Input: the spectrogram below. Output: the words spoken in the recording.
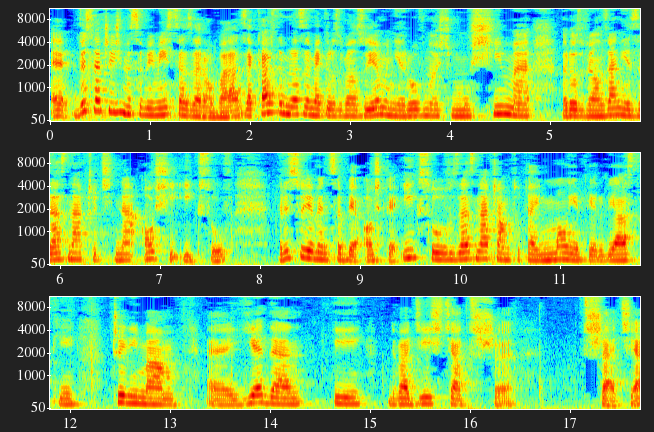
E, Wyznaczyliśmy sobie miejsca zerowe. Za każdym razem, jak rozwiązujemy nierówność, musimy rozwiązanie zaznaczyć na osi xów. Rysuję więc sobie ośkę xów, zaznaczam tutaj moje pierwiastki, czyli mam e, 1 i 23 trzecie.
